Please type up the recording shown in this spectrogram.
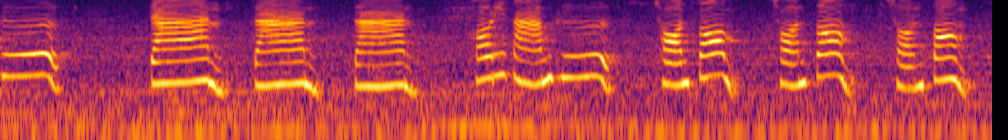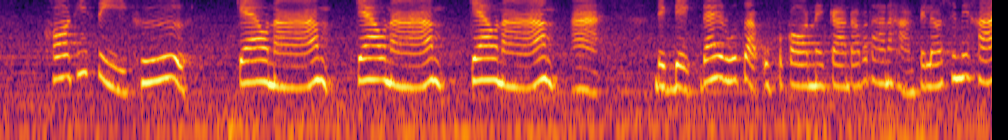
คือ จาน จาน จาน ข้อที่สามคือ ช้อนส้อม ช้อนส้อม ช้อนส้อม ข้อที่สี่คือ แก้วน้ำแก้วน้ำแก้วน้ำอะเด็กๆ ได้รู้จักอุปกรณ์ในการรับประทานอาหารไปแล้วใช่ไหมคะ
